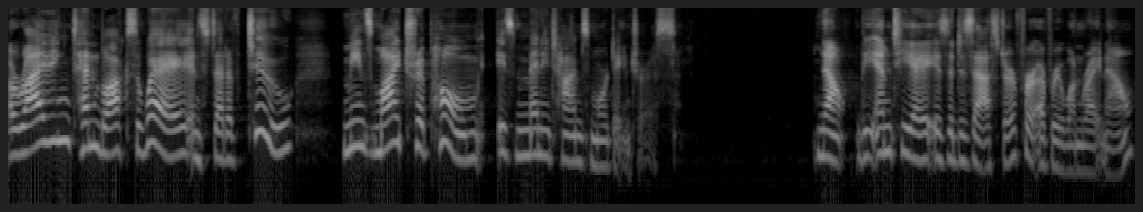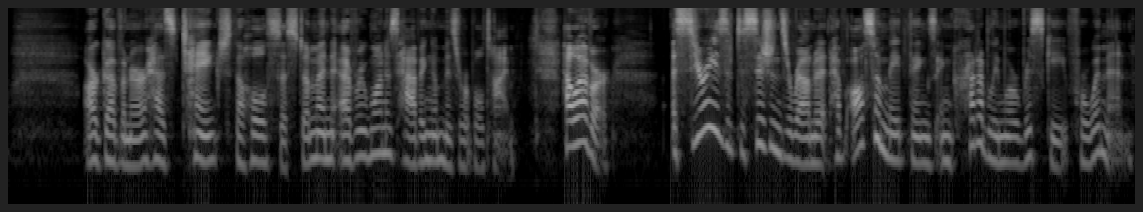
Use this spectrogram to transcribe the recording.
Arriving 10 blocks away instead of two means my trip home is many times more dangerous. Now, the MTA is a disaster for everyone right now. Our governor has tanked the whole system, and everyone is having a miserable time. However, a series of decisions around it have also made things incredibly more risky for women.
